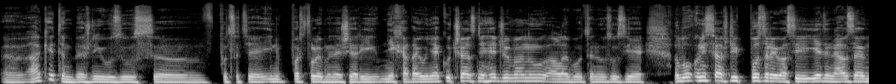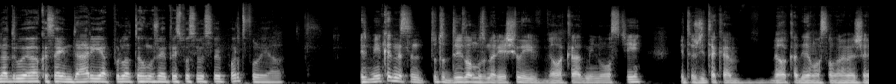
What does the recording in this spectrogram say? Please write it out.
Uh, aký je ten bežný úzus? Uh, v podstate in portfólio manažery nechávajú nejakú časť nehedžovanú, alebo ten úzus je... Lebo oni sa vždy pozerajú asi jeden navzájom na druhého, ako sa im darí a podľa toho môžu aj prispôsobiť svoje portfólio. My keď sme sa, túto dilemu sme riešili veľakrát v minulosti, je to vždy taká veľká dilema samozrejme, že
